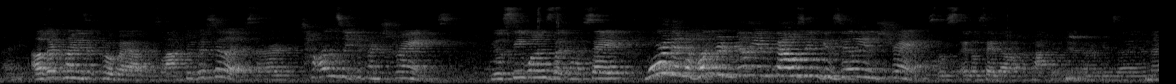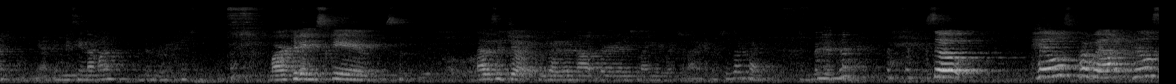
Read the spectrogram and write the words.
Right? Other kinds of probiotics, lactobacillus, there are tons of different strains. You'll see ones that say more than 100 million thousand gazillion strains. It'll say that on the packet. There's gazillion in there. Yeah, have you seen that one? Marketing schemes. That was a joke. You guys are not very into my humor tonight, which is okay. so, pills, probiotic pills,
